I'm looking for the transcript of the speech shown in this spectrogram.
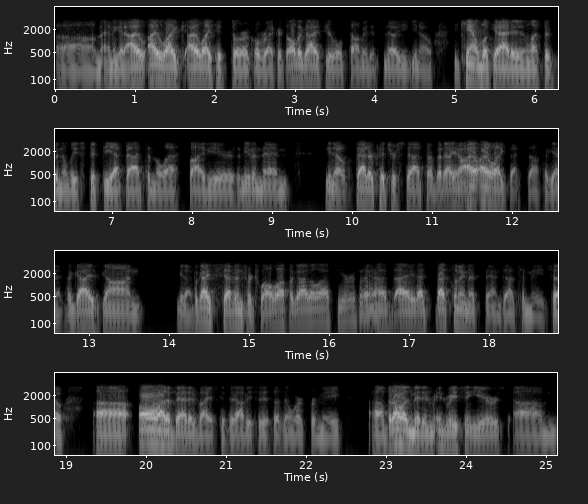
Um, and again, I, I like I like historical records. All the guys here will tell me that no, you you know, you can't look at it unless there's been at least 50 at bats in the last five years, and even then, you know, batter pitcher stats are. But uh, you know, I, I like that stuff. Again, if a guy's gone, you know, if a guy's seven for 12 off a guy the last year, so yeah, I, that that's something that stands out to me. So uh, all out of bad advice because obviously this doesn't work for me. Uh, but I'll admit, in, in recent years, um,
